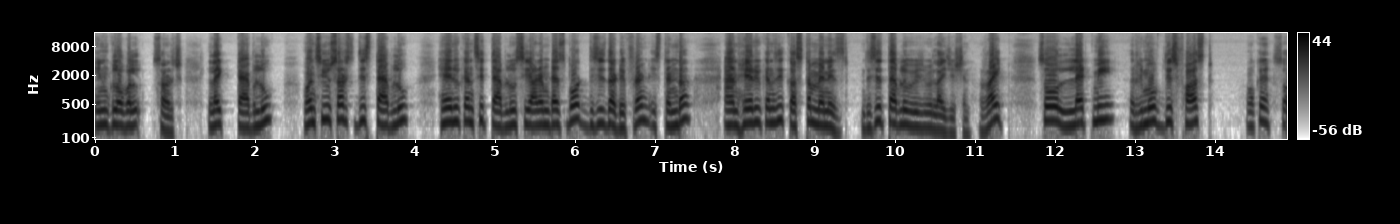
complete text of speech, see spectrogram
in global search like tableau. Once you search this tableau here you can see tableau crm dashboard. This is the different standard. And here you can see custom managed. This is tableau visualization right? So let me remove this first. Okay so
